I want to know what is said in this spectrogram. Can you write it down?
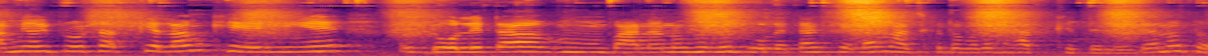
আমি ওই প্রসাদ খেলাম খেয়ে নিয়ে ওই ডোলেটা বানানো হলো ডোলেটা খেলাম আজকে তোমাদের ভাত খেতে নেই জানো তো?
